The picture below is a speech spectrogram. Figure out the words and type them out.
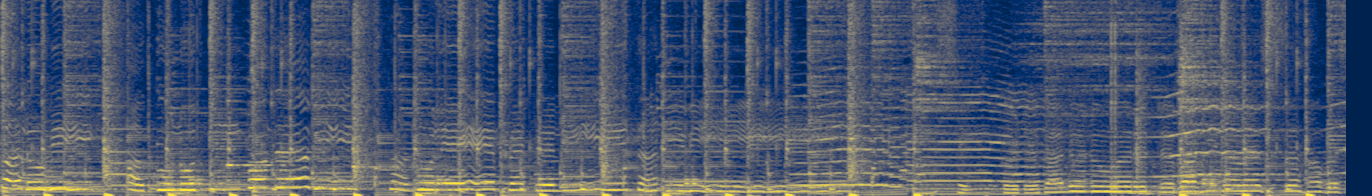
කළුවී අකුණුත් බොඳවී කඳුලේ පැටලී. සිංකඩ ගලනුවරට වහින වැස්ස හවස.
